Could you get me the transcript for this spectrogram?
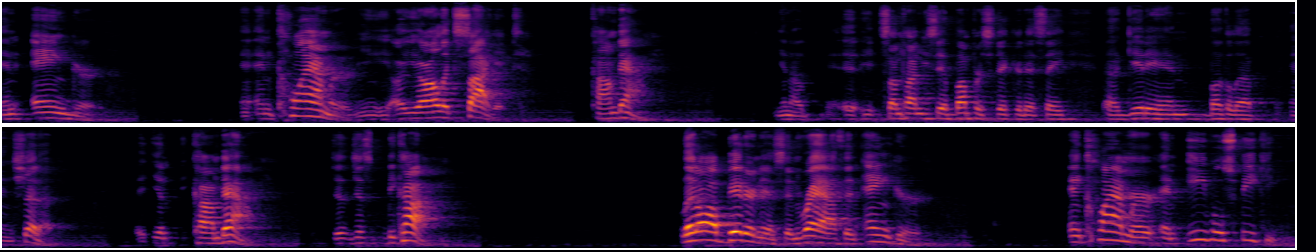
and anger and, clamor, you're all excited, calm down. You know, it, it, sometimes you see a bumper sticker that say, uh, get in, buckle up, and shut up. You, calm down just, just be calm. Let all bitterness and wrath and anger and clamor and evil speaking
